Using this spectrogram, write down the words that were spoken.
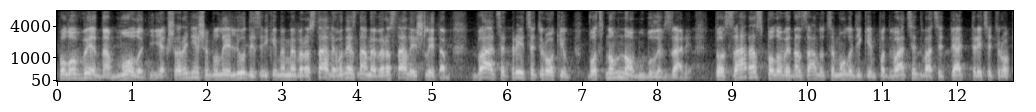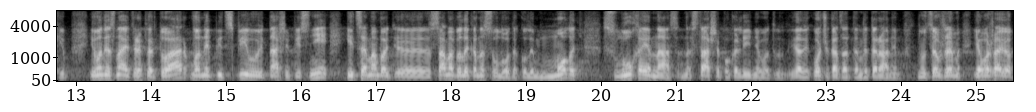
Половина молоді, якщо раніше були люди, з якими ми виростали, вони з нами виростали і йшли там 20-30 років. В основному були в залі. То зараз половина залу це молоді, яким по 20, 25, 30 років, і вони знають репертуар, вони підспівують наші пісні, і це, мабуть, е, сама велика насолода, коли молодь слухає нас, старше покоління. От я не хочу казати там ветеранів. Ну це вже я вважаю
